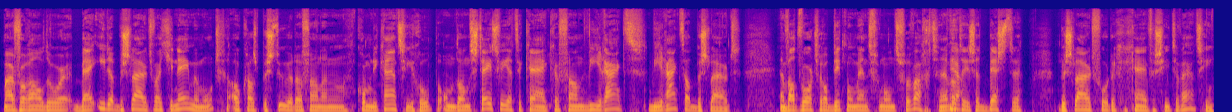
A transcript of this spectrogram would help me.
Maar vooral door bij ieder besluit wat je nemen moet, ook als bestuurder van een communicatiegroep, om dan steeds weer te kijken van wie raakt, wie raakt dat besluit? En wat wordt er op dit moment van ons verwacht? Hè? Wat Ja. is het beste besluit voor de gegeven situatie?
